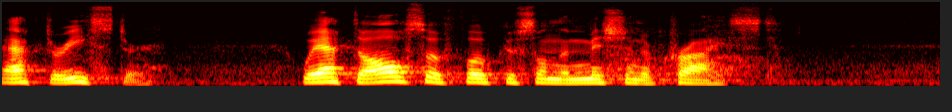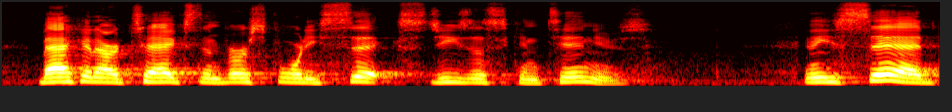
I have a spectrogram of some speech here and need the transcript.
after Easter? We have to also focus on the mission of Christ. Back in our text in verse 46, Jesus continues. And he said,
